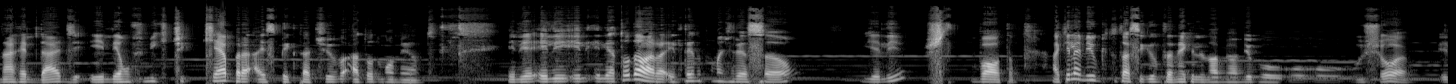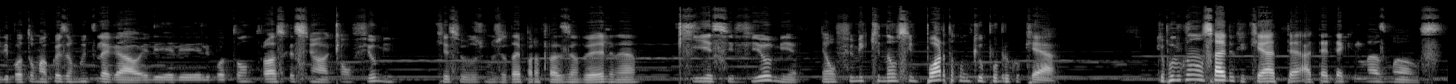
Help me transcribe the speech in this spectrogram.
Na realidade, ele é um filme que te quebra a expectativa a todo momento. Ele, ele, ele, ele é toda hora, ele tá indo pra uma direção e ele volta. Aquele amigo que tu tá seguindo também, aquele nome, meu amigo, o, o, o Shoa, ele botou uma coisa muito legal. Ele, ele, ele botou um troço que assim, ó, que é um filme que esse Último Jedi, parafraseando ele, né? Que esse filme é um filme que não se importa com o que o público quer. Que o público não sabe o que quer até, até ter aquilo nas mãos.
